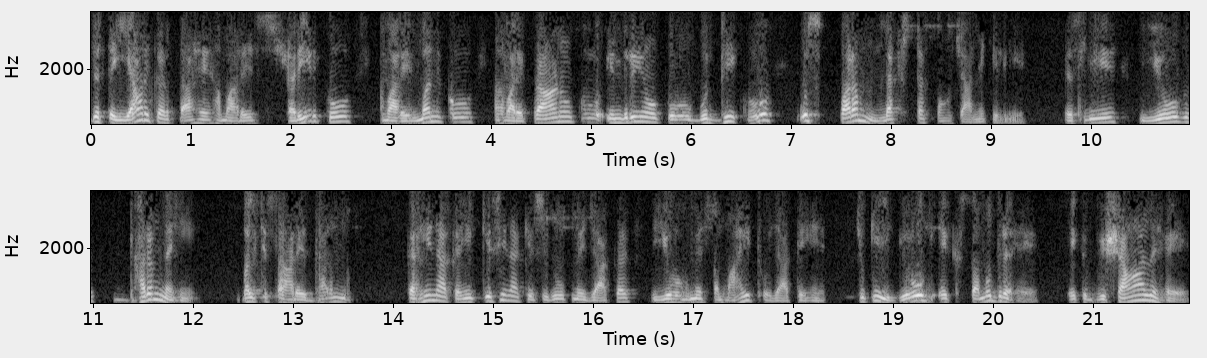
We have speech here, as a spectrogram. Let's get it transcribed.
जो तैयार करता है हमारे शरीर को, हमारे मन को, हमारे प्राणों को, इंद्रियों को, बुद्धि को उस परम लक्ष्य तक पहुँचाने के लिए। इसलिए योग धर्म नहीं बल्कि सारे धर्म कहीं ना कहीं किसी ना किसी रूप में जाकर योग में समाहित हो जाते हैं। क्योंकि योग एक समुद्र है, एक विशाल है,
